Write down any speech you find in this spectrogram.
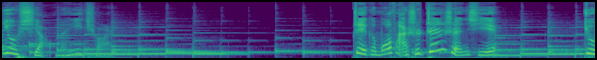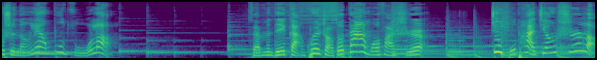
又小了一圈儿。这个魔法石真神奇，就是能量不足了。咱们得赶快找到大魔法石，就不怕僵尸了。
